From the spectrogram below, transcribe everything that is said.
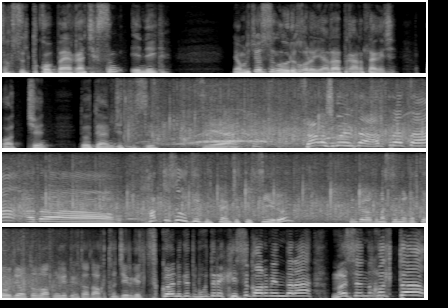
зогсолдохгүй байгаа ч гэсэн энийг ямар ч байсан өөрийнхөө ядаад гарлаа гэж бодож байна. Дүүдээ амжилт хүсье. За. Саамаш гоёрда алдрада одоо хамтарсан үзүүлбэрт амжилт хүсье ерөө. Энд дээр бол маш сонирхолтой үйл явдал болно гэдэгт бол огтхон жиргэлцэхгүй байна гэдэг бүгдээ хэсэг ормын дараа маш сонирхолтой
